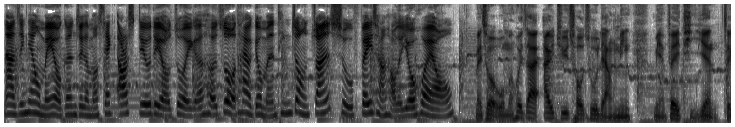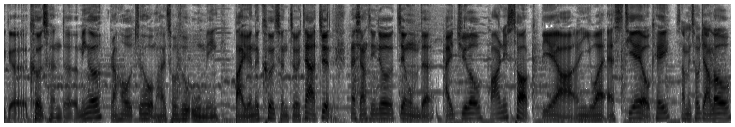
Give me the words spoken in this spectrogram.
那今天我们有跟这个 Mosaic Art Studio 做一个合作，他有给我们听众专属非常好的优惠哦。没错，我们会在 IG 抽出两名免费体验这个课程的名额，然后最后我们还抽出五名百元的课程折价券。那详情就见我们的 IG 喽，Barney's Talk B A R N E Y S T A OK，上面抽奖喽。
